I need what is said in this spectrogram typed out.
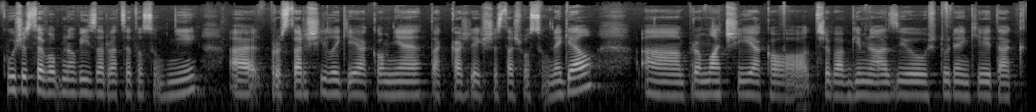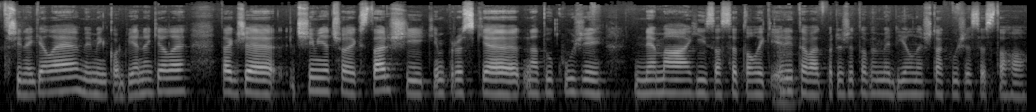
kůže se obnoví za 28 dní, a pro starší lidi jako mě, tak každých 6 až 8 negel, a pro mladší, jako třeba v gymnáziu, studenti, tak tři neděle, miminko dvě neděle. Takže čím je člověk starší, tím prostě na tu kůži nemá jí zase tolik hmm. iritovat, protože to víme díl, než ta kůže se z toho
